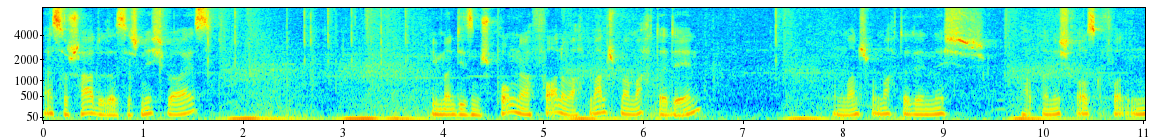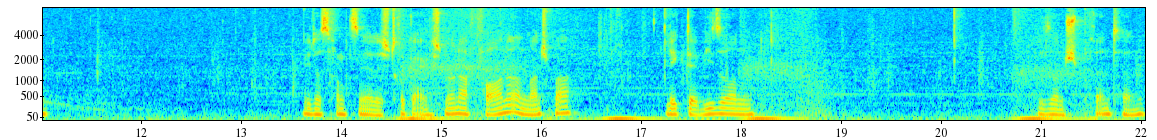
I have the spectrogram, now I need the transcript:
Das ist so schade, dass ich nicht weiß, wie man diesen Sprung nach vorne macht. Manchmal macht er den und manchmal macht er den nicht. Hat man nicht rausgefunden, wie das funktioniert. Ich drücke eigentlich nur nach vorne und manchmal legt er wie so ein wie so ein Sprint hin.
